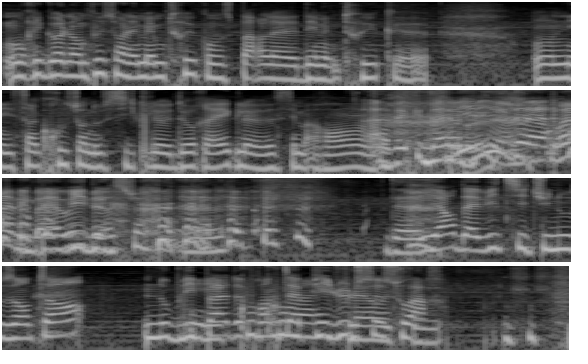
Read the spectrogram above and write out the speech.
qu'on rigole un peu sur les mêmes trucs on se parle des mêmes trucs euh, on est synchro sur nos cycles de règles c'est marrant Avec David ouais avec Bah oui, David bien sûr. D'ailleurs, David, si tu nous entends, n'oublie pas de prendre ta pilule ce soir.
